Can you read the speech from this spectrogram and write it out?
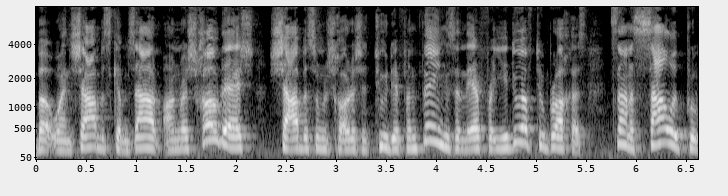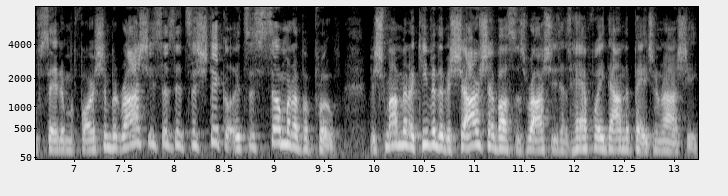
But when Shabbos comes out on Rosh Chodesh, Shabbos and Rosh Chodesh are two different things, and therefore you do have two brachas. It's not a solid proof, say to Mefarshim, but Rashi says it's a shtickle, it's a somewhat of a proof. V'shmamina kiva the B'shar Shabbos is Rashi says halfway down the page in Rashi.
